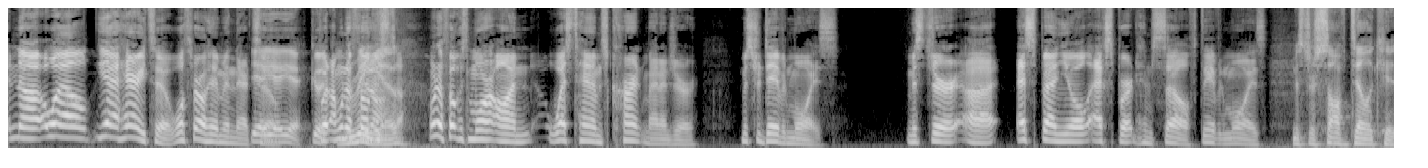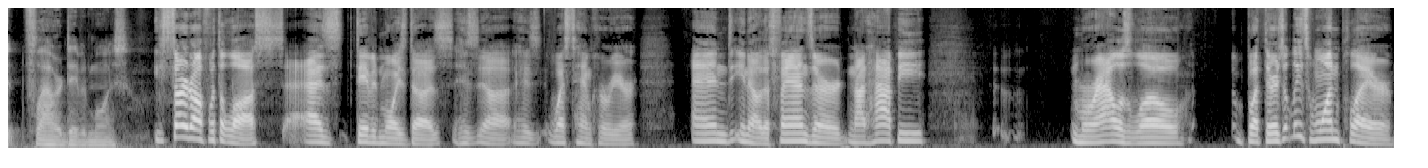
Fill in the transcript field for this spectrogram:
No, well, yeah, Harry too. We'll throw him in there Yeah, too. yeah, yeah. Yeah. Good. But I'm going to focus. I'm going to focus more on West Ham's current manager, Mr. David Moyes, Mr. Uh, Espanol expert himself, David Moyes. Mr. Soft, delicate flower, David Moyes. He started off with a loss, as David Moyes does his uh, his West Ham career, and you know the fans are not happy. Morale is low, but there's at least one player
